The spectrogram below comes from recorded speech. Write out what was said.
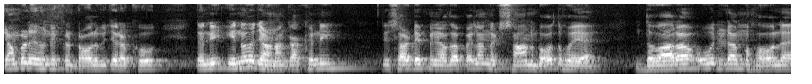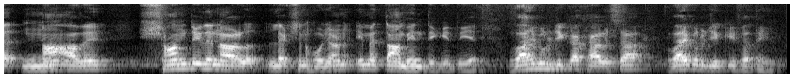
ਚਾਂਬੜੇ ਹੋਏ ਨੇ ਕੰਟਰੋਲ ਵਿੱਚ ਰੱਖੋ। ਤੇ ਨਹੀਂ, ਇਹਨਾਂ ਦਾ ਜਾਣਾ ਕੱਖ ਨਹੀਂ। ਤੇ ਸਾਡੇ ਪੰਜਾਬ ਦਾ ਪਹਿਲਾਂ ਨੁਕਸਾਨ ਬਹੁਤ ਹੋਇਆ ਦੁਬਾਰਾ ਉਹ ਜਿਹੜਾ ਮਾਹੌਲ ਹੈ, ਨਾ ਆਵੇ, ਸ਼ਾਂਤੀ ਦੇ ਨਾਲ ਇਲੈਕਸ਼ਨ ਹੋ ਜਾਣ, ਇਹ ਮੈਂ ਤਾਂ ਬੇਨਤੀ ਕੀਤੀ ਹੈ। ਵਾਹਿਗੁਰੂ ਜੀ ਕਾ ਖਾਲਸਾ, ਵਾਹਿਗੁਰੂ ਜੀ ਕੀ ਫਤਿਹ।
